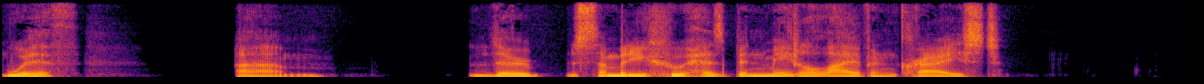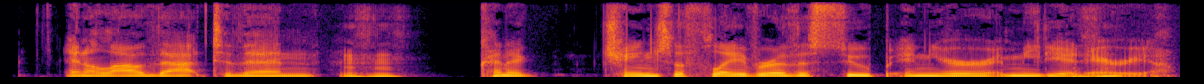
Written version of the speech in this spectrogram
with um the somebody who has been made alive in Christ and allow that to then hmm kind of change the flavor of the soup in your immediate Mhm. area.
